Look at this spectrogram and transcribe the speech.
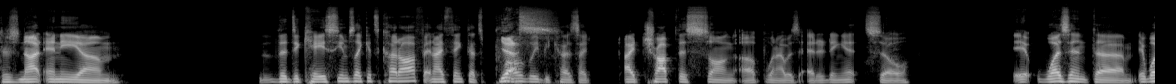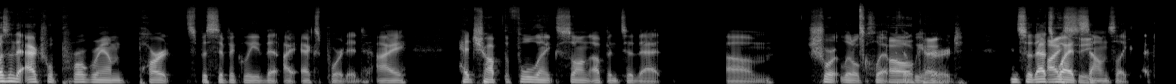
there's not any um the decay seems like it's cut off, and I think that's probably yes. because I I chopped this song up when I was editing it, so it wasn't uh, it wasn't the actual program part specifically that I exported. I had chopped the full length song up into that um, short little clip oh, that okay. we heard, and so that's why it sounds like that.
